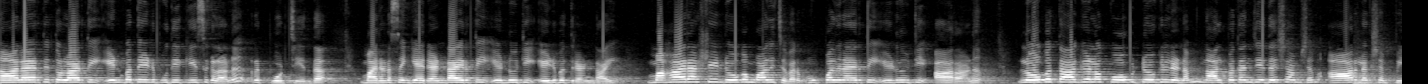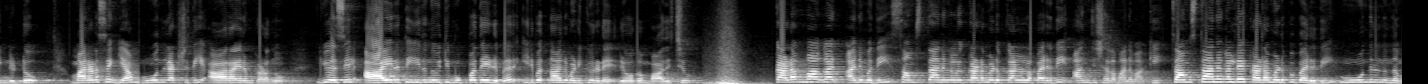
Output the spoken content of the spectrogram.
നാലായിരത്തി തൊള്ളായിരത്തി എൺപത്തിയേഴ് പുതിയ കേസുകളാണ് റിപ്പോർട്ട് ചെയ്തത്. മരണസംഖ്യ രണ്ടായിരത്തി എണ്ണൂറ്റി എഴുപത്തിരണ്ടായി മഹാരാഷ്ട്രയിൽ രോഗം ബാധിച്ചവർ മുപ്പതിനായിരത്തി എഴുന്നൂറ്റി ആറാണ് ലോകത്താകെയുള്ള കോവിഡ് രോഗികളുടെ എണ്ണം നാൽപ്പത്തഞ്ച് ദശാംശം ആറ് ലക്ഷം പിന്നിട്ടു. മരണസംഖ്യ മൂന്ന് ലക്ഷത്തി ആറായിരം കടന്നു. യു എസിൽ ആയിരത്തി ഇരുന്നൂറ്റി മുപ്പത്തേഴ് പേർ ഇരുപത്തിനാല് മണിക്കൂറിടെ രോഗം ബാധിച്ചു. കടം വാങ്ങാൻ അനുമതി സംസ്ഥാനങ്ങൾക്ക് കടമെടുക്കാനുള്ള പരിധി അഞ്ച് ശതമാനമാക്കി. സംസ്ഥാനങ്ങളുടെ കടമെടുപ്പ് പരിധി മൂന്നിൽ നിന്നും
